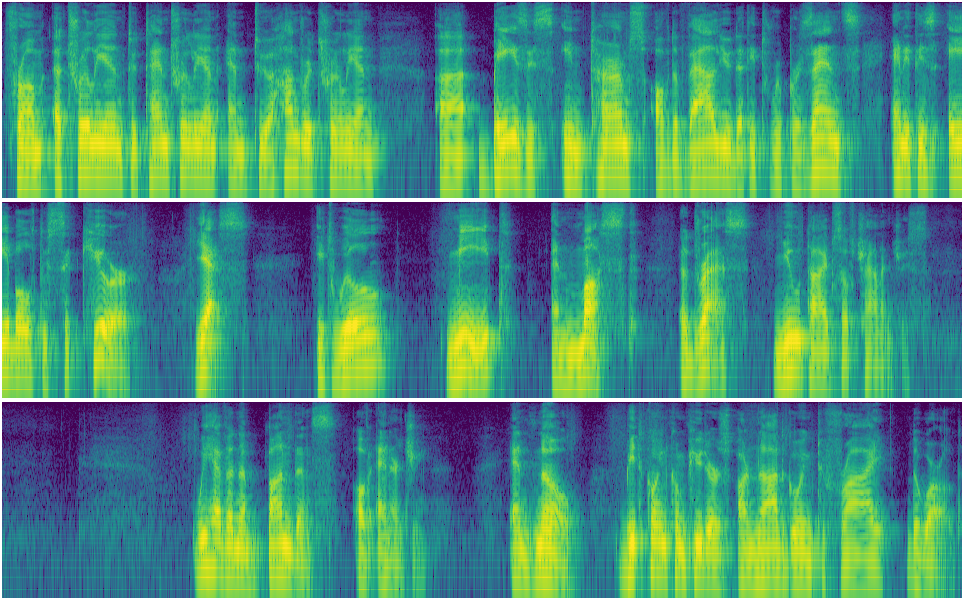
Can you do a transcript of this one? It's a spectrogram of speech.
from a trillion to 10 trillion and to 100 trillion uh, basis in terms of the value that it represents and it is able to secure, yes, it will meet and must address new types of challenges. We have an abundance of energy. And no, Bitcoin computers are not going to fry the world.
